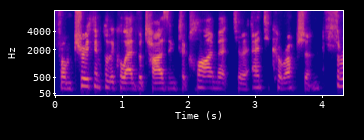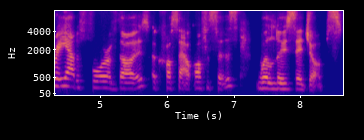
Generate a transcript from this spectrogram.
from truth in political advertising to climate to anti-corruption. Three out of four of those across our offices will lose their jobs.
